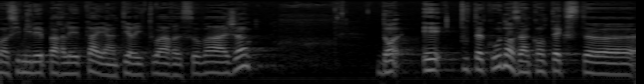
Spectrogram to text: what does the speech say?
assimilés par l'État et un territoire sauvage. et tout à coup, dans un contexte euh,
